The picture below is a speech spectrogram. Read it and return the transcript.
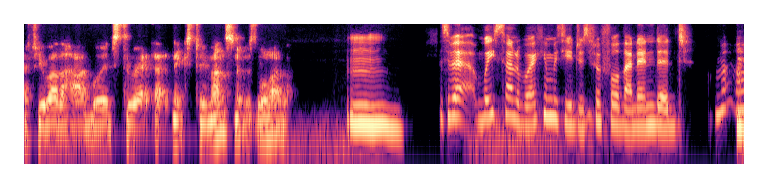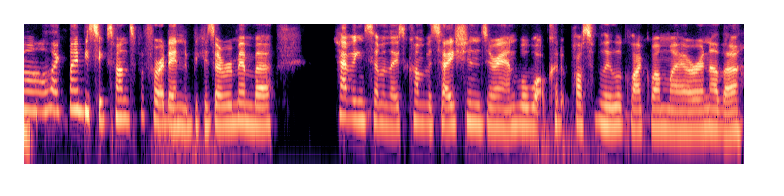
a few other hard words throughout that next two months, and it was all over. Mm. It's about, we started working with you just before that ended oh, like maybe six months before it ended because I remember having some of those conversations around well what could it possibly look like one way or another?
